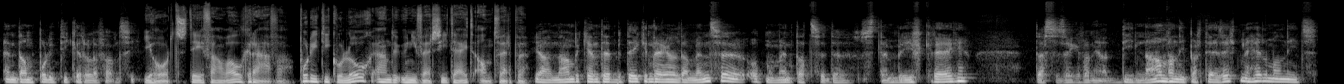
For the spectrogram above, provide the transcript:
en dan politieke relevantie. Je hoort Stefan Walgraven, politicoloog aan de Universiteit Antwerpen. Ja, naambekendheid betekent eigenlijk dat mensen op het moment dat ze de stembrief krijgen, dat ze zeggen van ja, die naam van die partij zegt me helemaal niets.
